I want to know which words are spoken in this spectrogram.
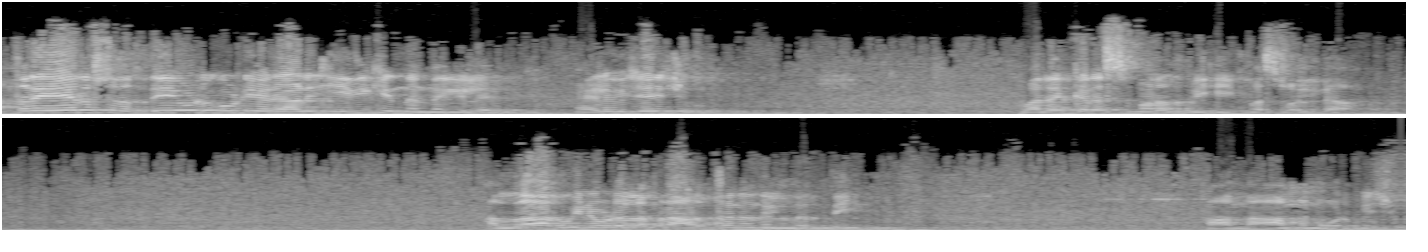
അത്രയേറെ ശ്രദ്ധയോടുകൂടി ഒരാൾ ജീവിക്കുന്നുണ്ടെങ്കിൽ അയാൾ വിജയിച്ചു. ഫസ്വല്ല. അള്ളാഹുവിനോടുള്ള പ്രാർത്ഥന നിലനിർത്തി. ആ നാമം ഓർമ്മിച്ചു.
